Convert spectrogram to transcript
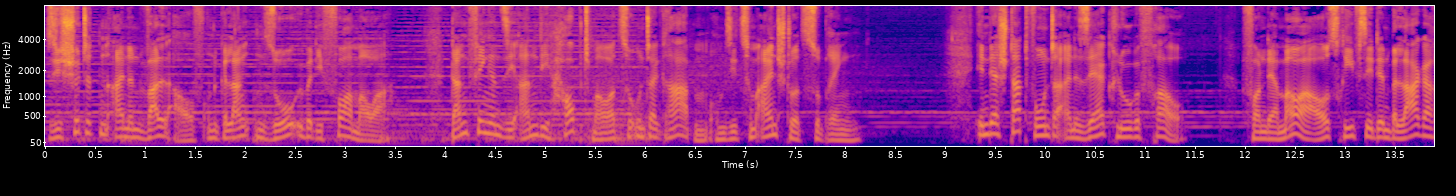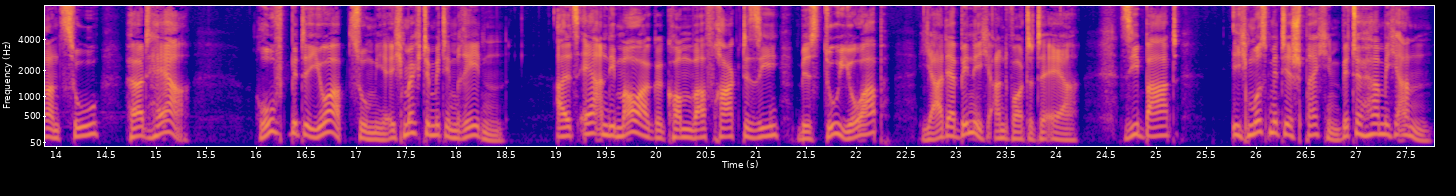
Sie schütteten einen Wall auf und gelangten so über die Vormauer. Dann fingen sie an, die Hauptmauer zu untergraben, um sie zum Einsturz zu bringen. In der Stadt wohnte eine sehr kluge Frau. Von der Mauer aus rief sie den Belagerern zu Hört her. Ruft bitte Joab zu mir, ich möchte mit ihm reden. Als er an die Mauer gekommen war, fragte sie Bist du Joab? Ja, der bin ich, antwortete er. Sie bat Ich muss mit dir sprechen, bitte hör mich an.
